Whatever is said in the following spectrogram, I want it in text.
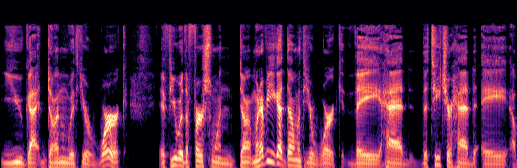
you got done with your work, if you were the first one done, whenever you got done with your work, they had the teacher had a, a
